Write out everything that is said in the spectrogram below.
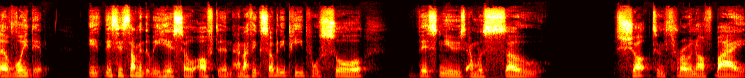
to avoid it. It. This is something that we hear so often, and I think so many people saw this news and was so shocked and thrown off by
